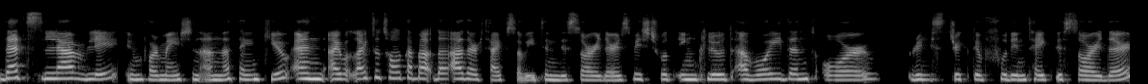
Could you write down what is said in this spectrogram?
That's lovely information, Anna. Thank you. And I would like to talk about the other types of eating disorders, which would include avoidant or restrictive food intake disorder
